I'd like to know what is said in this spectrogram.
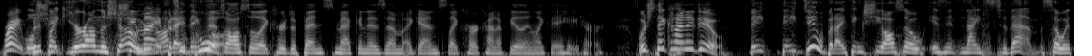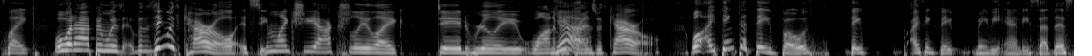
right well but it's like you're on the show. she might, but I think that's also like her defense mechanism against like her kind of feeling like they hate her, which they kind of do. they they do, but I think she also isn't nice to them. So it's like Well, what happened with but the thing with Carole? It seemed like she actually like did really want to be friends with Carole. Well, I think that they both they I think they maybe Andy said this.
